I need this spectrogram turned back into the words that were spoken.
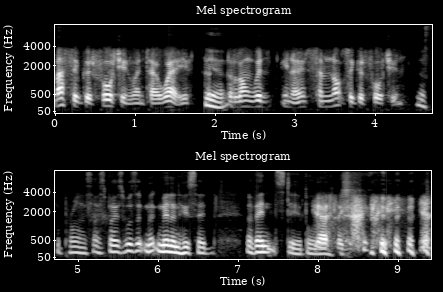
massive good fortune went our way, Yeah. along with, you know, some not so good fortune. That's the price, I suppose. Was it Macmillan who said events, dear boy? Yes, exactly. yes.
